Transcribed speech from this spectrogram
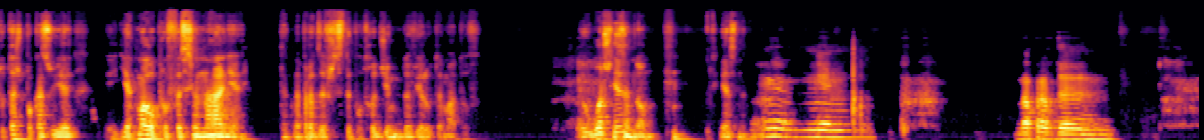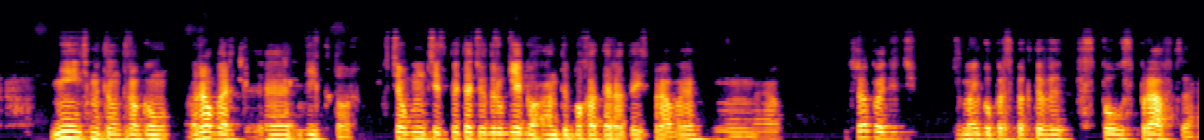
to też pokazuje, jak mało profesjonalnie tak naprawdę wszyscy podchodzimy do wielu tematów. Łącznie ze mną. Jasne. Nie, nie, naprawdę nie idźmy tą drogą. Robert e, Wiktor, chciałbym Cię spytać o drugiego antybohatera tej sprawy. Mm, trzeba powiedzieć, z mojego perspektywy, współsprawcę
